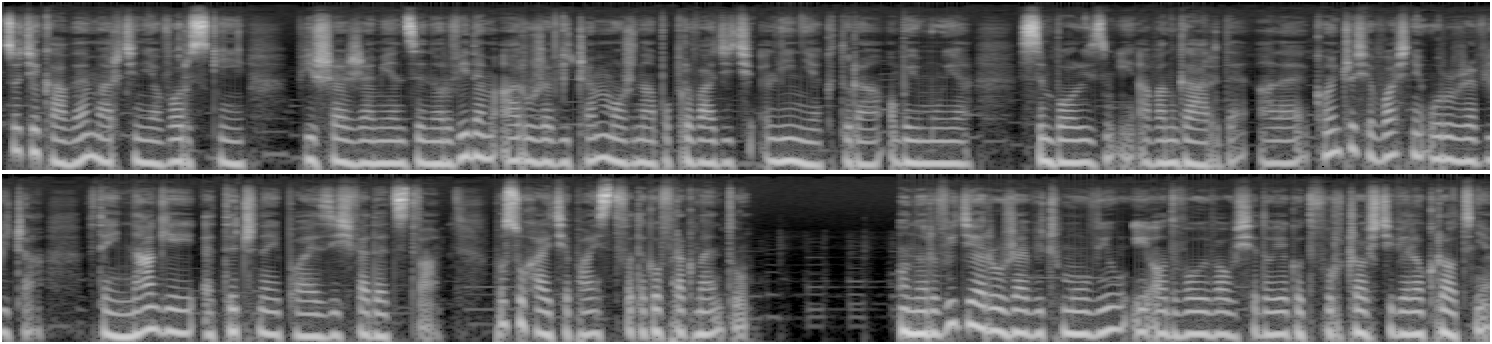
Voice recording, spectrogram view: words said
Co ciekawe, Marcin Jaworski Pisze, że między Norwidem a Różewiczem można poprowadzić linię, która obejmuje symbolizm i awangardę, ale kończy się właśnie u Różewicza w tej nagiej, etycznej poezji świadectwa. Posłuchajcie Państwo tego fragmentu. O Norwidzie Różewicz mówił i odwoływał się do jego twórczości wielokrotnie.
